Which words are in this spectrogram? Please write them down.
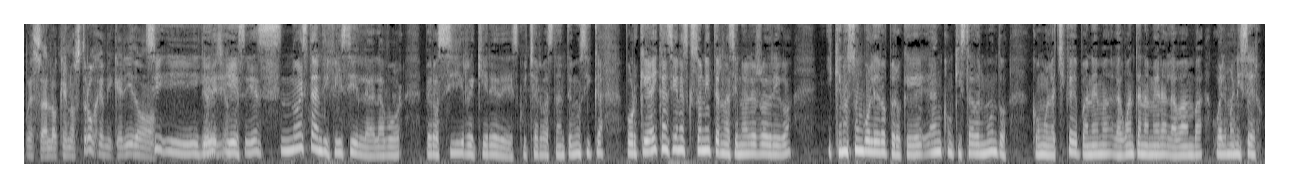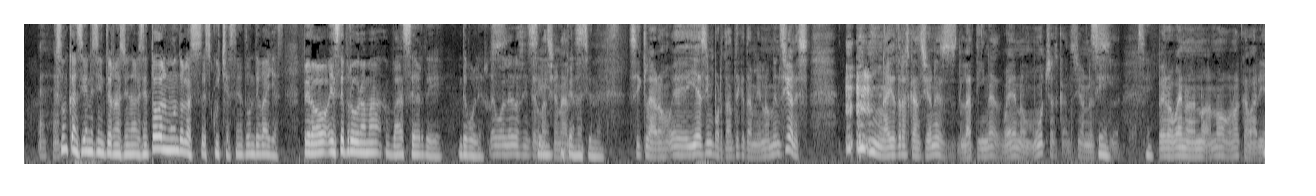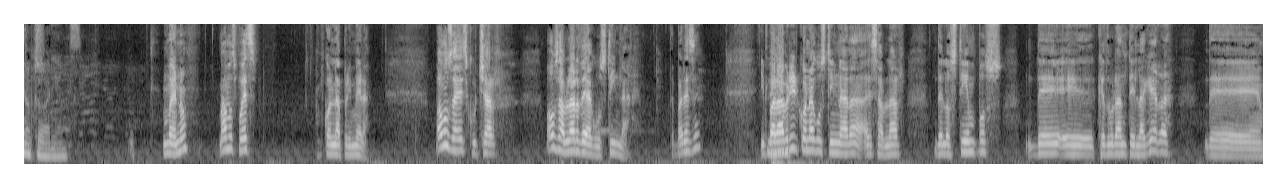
pues a lo que nos truje, mi querido? Sí, y, es, no es tan difícil la labor, pero sí requiere de escuchar bastante música, porque hay canciones que son internacionales, Rodrigo, y que no son bolero, pero que han conquistado el mundo, como La chica de Panema, La Guantanamera, La Bamba o El Manicero. Son canciones internacionales, en todo el mundo las escuchas, en donde vayas. Pero este programa va a ser de, de boleros. De boleros internacionales. Sí, internacionales. Sí, claro. Eh, y es importante que también lo menciones. Hay otras canciones latinas, bueno, muchas canciones. Sí, sí. Pero bueno, no, no, no acabaríamos. No acabaríamos. Bueno, vamos pues con la primera. Vamos a escuchar, vamos a hablar de Agustín Lara. ¿Te parece? Y para abrir con Agustín Lara es hablar de los tiempos de eh, que durante la guerra de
